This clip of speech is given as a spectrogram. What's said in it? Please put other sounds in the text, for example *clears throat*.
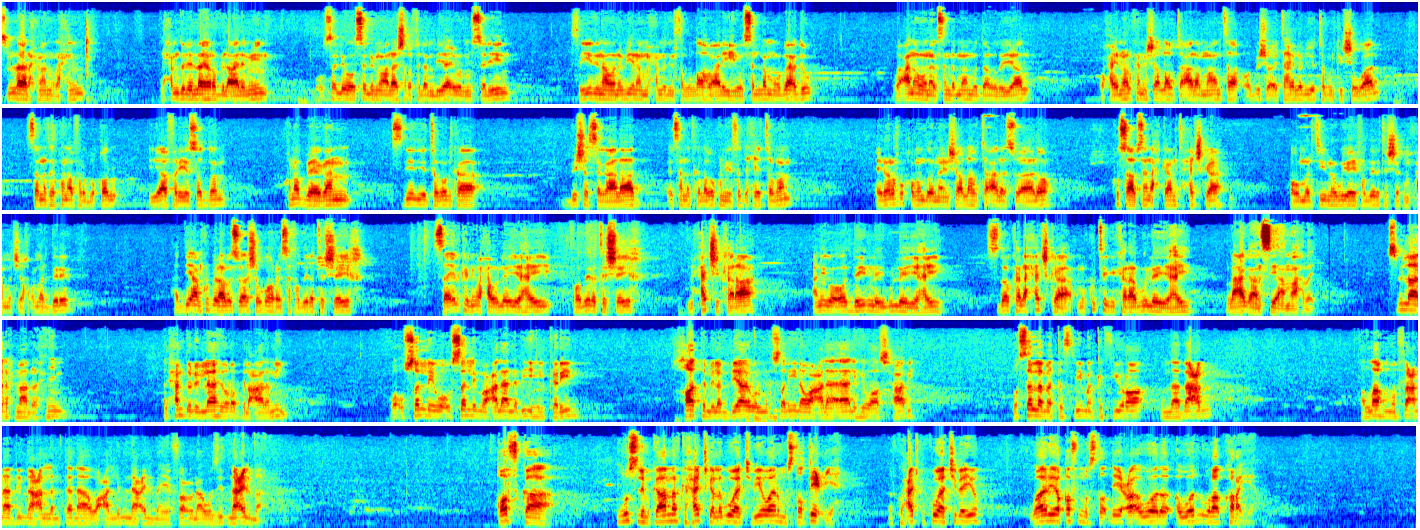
بسم الله الرحمن الرحيم الحمد لله رب العالمين وأصلي وأسلم على أشرف الأنبياء والمرسلين سيدنا ونبينا محمد صلى الله عليه وسلم وبعد وعنا wanaagsan dhammaan wadaawadayaal waxaynu halkan insha allahu tacaala maanta oo bishu ay tahay labiyo tobankii shawaal sanadka kun afar boqol iyo afar iyo soddon kuna beegan sideed iyo tobanka bisha sagaalaad ee sanadka laba kun iyo saddex iyo toban aynu ku qaban doonaa insha allahu tacaala su'aalo ku saabsan axkaamta xajka oo uu marti inoogu yahay fadiilata sheekh maxamed sheekh cumar dirir haddii aan ku bilaabo su'aasha ugu horeysa fadiilata sheikh saa'ilkani waxa uu leeyahay fadiilata sheikh ma xaji karaa aniga oo dayn laygu leeyahay. Sidoo kale xajka ma ku tegi karaa buu leeyahay lacag aan sii amaahday. Bismi illahi raxmaan raxiim alxamdu lilaahi rabbi alcaalamiin وأصلي وأسلم على نبيه الكريم خاتم الأنبياء والمرسلين وعلى آله وأصحابه وسلم تسليما كثيرا أما بعد اللهم انفعنا بما علمتنا وعلمنا علما ينفعنا وزدنا علما qofka muslimkaa marka xajka lagu waajibiyo waa inuu mustaiic yahay markuu xajku ku waajibayo waa inuu qof mustaiico awood awood ula koraya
